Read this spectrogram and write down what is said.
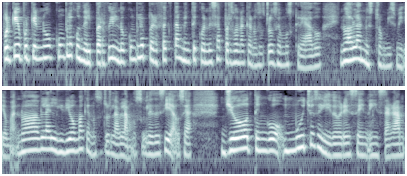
¿Por qué? Porque no cumple con el perfil, no cumple perfectamente con esa persona que nosotros hemos creado, no habla nuestro mismo idioma, no habla el idioma que nosotros le hablamos. Les decía, o sea, yo tengo muchos seguidores en Instagram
